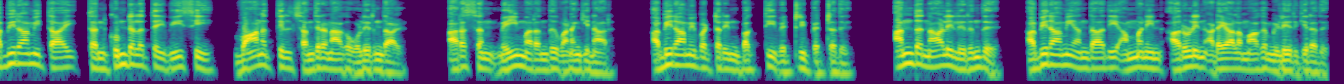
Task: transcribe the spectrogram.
அபிராமி தாய் தன் குண்டலத்தை வீசி வானத்தில் சந்திரனாக ஒளிர்ந்தாள். அரசன் மெய்மறந்து வணங்கினார். அபிராமி பட்டரின் பக்தி வெற்றி பெற்றது. அந்த நாளிலிருந்து அபிராமி அந்தாதி அம்மனின் அருளின் அடையாளமாக மிளிர்கிறது.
